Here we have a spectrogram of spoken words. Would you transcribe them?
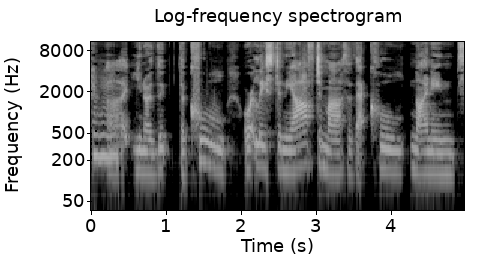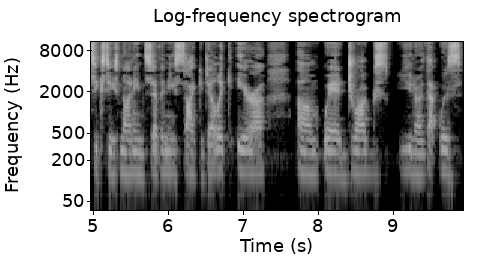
mm-hmm. uh, you know, the, the cool, or at least in the aftermath of that cool 1960s, 1970s psychedelic era, um, where drugs, you know, that was,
